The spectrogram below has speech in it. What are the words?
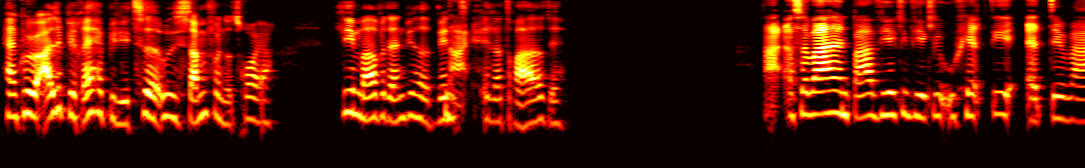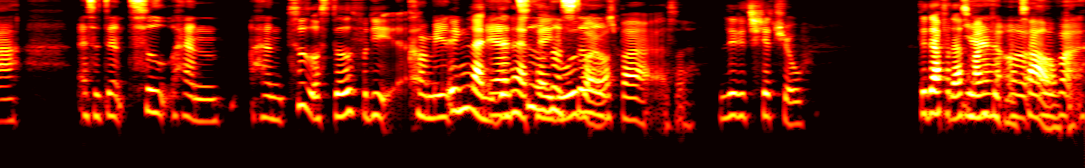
Han kunne jo aldrig blive rehabiliteret ud i samfundet, tror jeg. Lige meget, hvordan vi havde vendt Nej. eller drejet det. Nej, og så var han bare virkelig, virkelig uheldig, at det var altså den tid, han, han Tid og sted, fordi kom ind. England i Ja, den her og periode var jo også bare altså, lidt et shit show. Det er derfor, der er så mange dokumentarer om det.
